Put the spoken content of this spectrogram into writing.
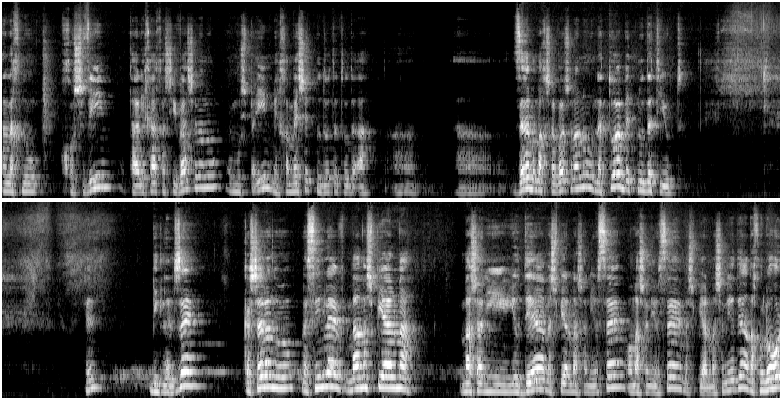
אנחנו חושבים, תהליכי החשיבה שלנו הם מושפעים מחמשת תנודות התודעה. זרם המחשבה שלנו נטוע בתנודתיות. כן? בגלל זה קשה לנו לשים לב מה משפיע על מה. מה שאני יודע משפיע על מה שאני עושה, או מה שאני עושה משפיע על מה שאני יודע, אנחנו לא,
